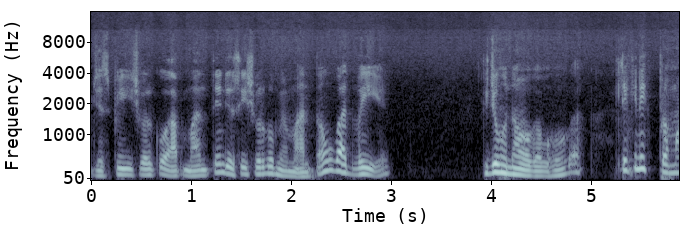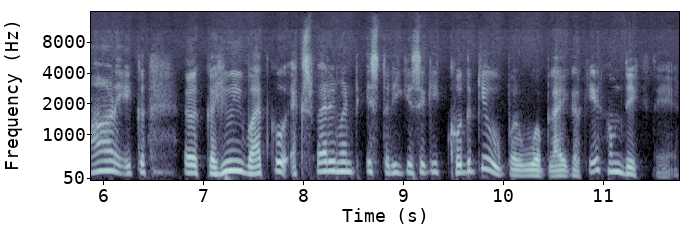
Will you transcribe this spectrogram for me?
जिस भी ईश्वर को आप मानते हैं, जिस ईश्वर को मैं मानता हूँ बात वही है कि जो होना होगा, वो होगा। लेकिन एक प्रमाण, एक कही हुई बात को एक्सपेरिमेंट इस तरीके से कि खुद के ऊपर वो अप्लाई करके हम देखते हैं।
